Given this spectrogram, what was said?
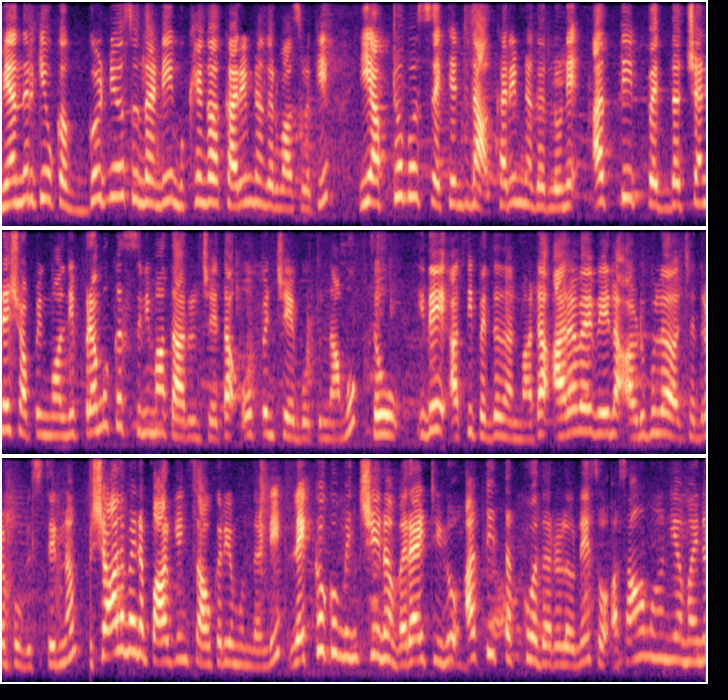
మీ అందరికీ ఒక గుడ్ న్యూస్ ఉందండి. ముఖ్యంగా కరీంనగర్ వాసులకి ఈ అక్టోబర్ సెకండ్న కరీంనగర్లోనే అతి పెద్ద చెన్నై షాపింగ్ మాల్ని ప్రముఖ సినిమా తారుల చేత ఓపెన్ చేయబోతున్నాము. సో ఇదే అతి పెద్దదన్నమాట. అరవై వేల అడుగుల చదరపు విస్తీర్ణం. విశాలమైన పార్కింగ్ సౌకర్యం ఉందండి. లెక్కకు మించిన వెరైటీలు అతి తక్కువ ధరలోనే సో అసామాన్యమైన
